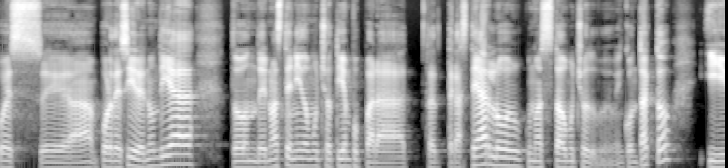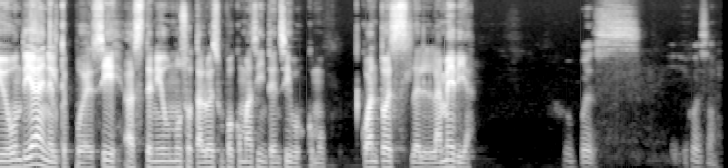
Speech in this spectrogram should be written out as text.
Pues, eh, ah, por decir, en un día donde no has tenido mucho tiempo para trastearlo, no has estado mucho en contacto, y un día en el que, pues sí, has tenido un uso tal vez un poco más intensivo, como cuánto es la media. Pues, hijo eso.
